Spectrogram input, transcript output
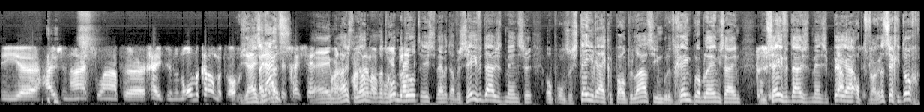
die eh, huis en haard verlaten, uh, geef je een onderkomen, toch? Dus jij Een zegt, huis? Het is geen Nee, maar luister Jan, wat Ron bedoelt is, we hebben het over 7000 mensen. Op onze steenrijke populatie moet het geen probleem zijn om 7000 mensen per jaar op te vangen. Dat zeg je toch?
